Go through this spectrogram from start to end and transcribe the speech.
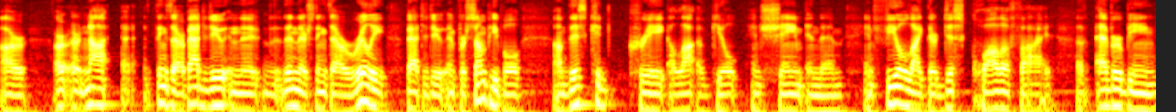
are are, are not uh, things that are bad to do, and the, then there's things that are really bad to do. And for some people, um, this could create a lot of guilt and shame in them, and feel like they're disqualified of ever being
